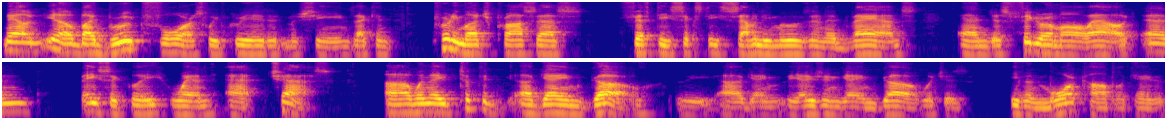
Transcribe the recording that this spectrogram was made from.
Now, you know, by brute force, we've created machines that can pretty much process 50, 60, 70 moves in advance and just figure them all out and basically win at chess. Uh, when they took the uh, game Go, the uh, game, the Asian game Go, which is even more complicated.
